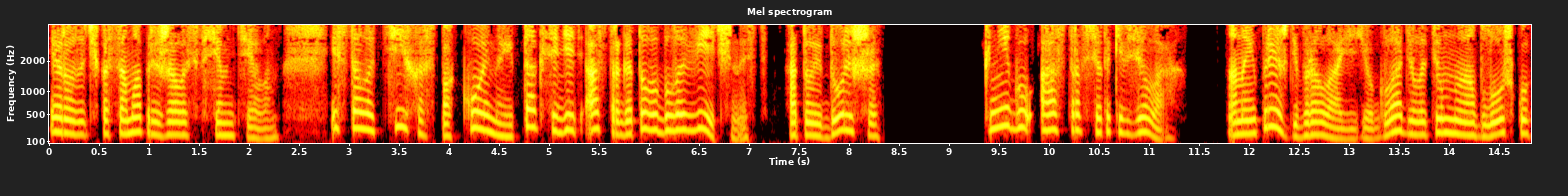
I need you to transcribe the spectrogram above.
И Розочка сама прижалась всем телом. И стало тихо, спокойно, и так сидеть Астра готова была вечность, а то и дольше. Книгу Астра все-таки взяла. Она и прежде брала ее, гладила темную обложку,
